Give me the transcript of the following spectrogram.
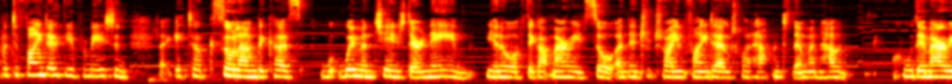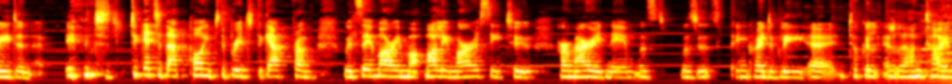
but to find out the information, like it took so long because w- women changed their name, you know, if they got married. So, and then to try and find out what happened to them and how, who they married and to, to, get to that point to bridge the gap from we'll say Molly, Molly Morrissey to her married name was was just incredibly uh, took a, a long time.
